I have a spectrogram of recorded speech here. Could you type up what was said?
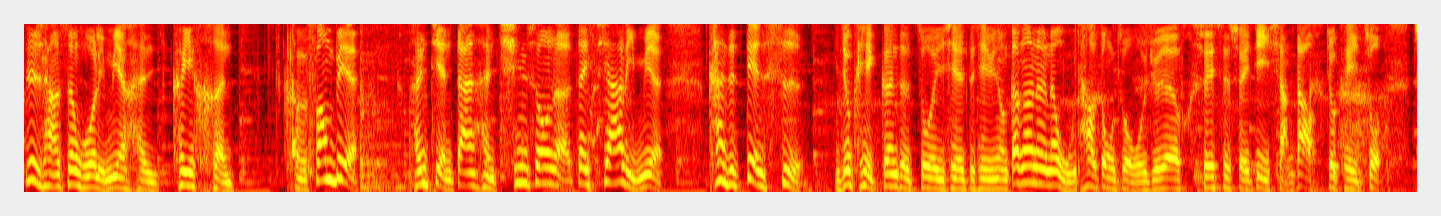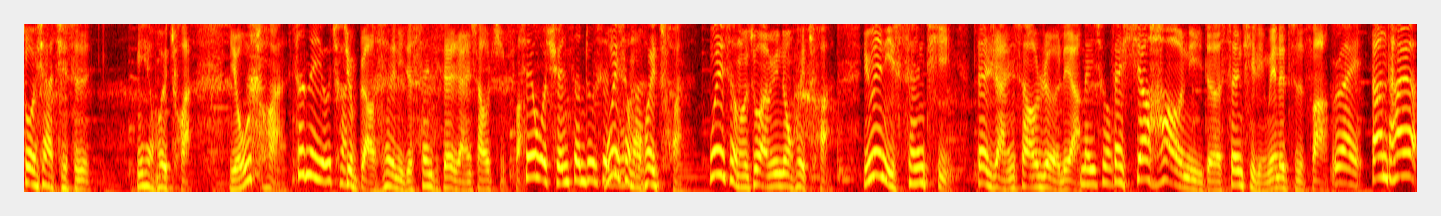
日常生活里面很可以很很方便。很简单、很轻松的，在家里面看着电视，你就可以跟着做一些这些运动。刚刚那那五套动作，我觉得随时随地想到就可以做，做一下。其实你也会喘，有喘，真的有喘，就表示你的身体在燃烧脂肪。所以我全身都是。为什么会喘？为什么做完运动会喘？因为你身体在燃烧热量，没错，在消耗你的身体里面的脂肪。对。当它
